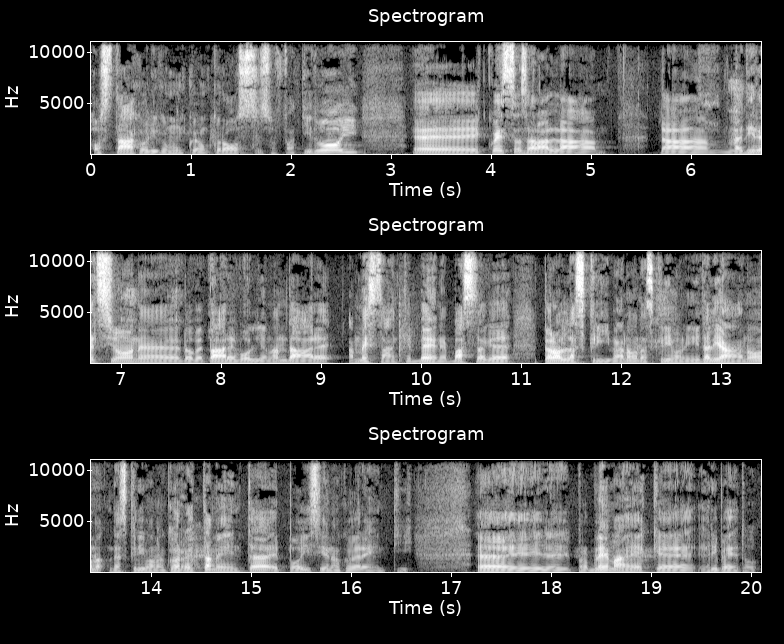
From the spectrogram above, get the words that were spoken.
ostacoli comunque un cross sono fatti tuoi. Eh, questa sarà la, la, la, direzione dove pare vogliano andare. A me sta anche bene, basta che però la scrivano, la scrivano in italiano, la scrivano correttamente e poi siano coerenti. Eh, il problema è che, ripeto,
